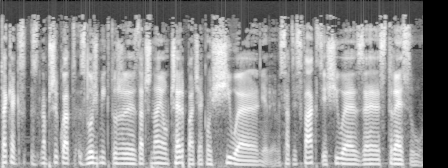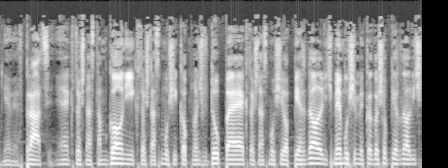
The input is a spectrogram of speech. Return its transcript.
tak jak z, na przykład z ludźmi, którzy zaczynają czerpać jakąś siłę, nie wiem, satysfakcję, siłę ze stresu, nie wiem, w pracy, nie? Ktoś nas tam goni, ktoś nas musi kopnąć w dupę, ktoś nas musi opierdolić, my musimy kogoś opierdolić,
